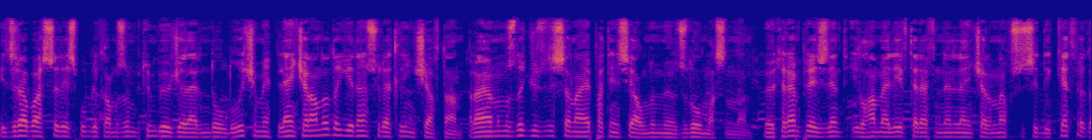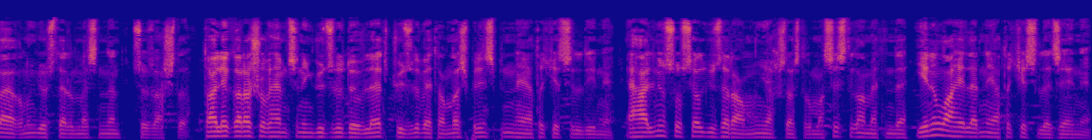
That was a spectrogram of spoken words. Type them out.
İcra başçısı respublikamızın bütün bölgələrində olduğu kimi Lənkəranda da gedən sürətli inkişafdan, rayonumuzda güclü sənaye potensialının mövcud olmasından, möhtərəm prezident İlham Əliyev tərəfindən Lənkərana xüsusi diqqət və qayğının göstərilməsindən söz açdı. Talih Qaraşov həmçinin güclü dövlət, güclü vətəndaş prinsipinin həyata keçirildiyini, əhalinin sosial güzəranının yaxşılaşdırılması istiqamətində yeni layihələrin həyata keçiriləcəyini,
